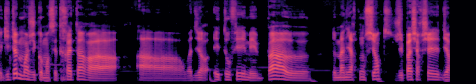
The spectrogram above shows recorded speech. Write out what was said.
Euh, GitHub, moi, j'ai commencé très tard à, à, on va dire, étoffer, mais pas euh, de manière consciente. J'ai pas cherché à dire,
